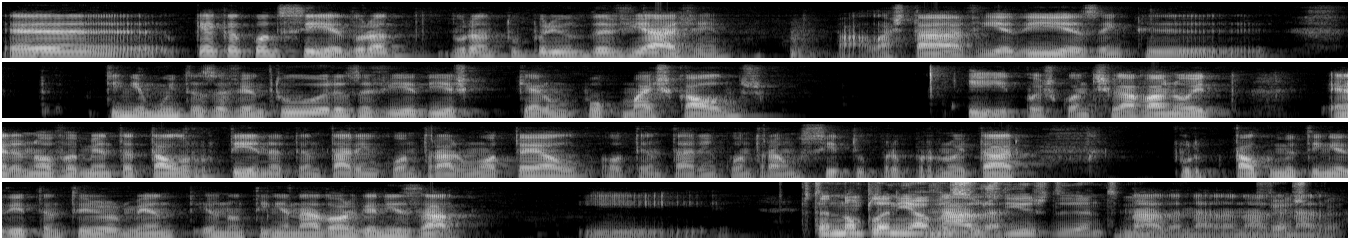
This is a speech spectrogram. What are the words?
Uh, o que é que acontecia durante, durante o período da viagem? Pá, lá está, havia dias em que tinha muitas aventuras, havia dias que eram um pouco mais calmos, e depois, quando chegava à noite, era novamente a tal rotina, tentar encontrar um hotel ou tentar encontrar um sítio para pernoitar, porque, tal como eu tinha dito anteriormente, eu não tinha nada organizado. E Portanto, não planeavas nada, os dias de antemão? Nada, nada, nada, nada.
